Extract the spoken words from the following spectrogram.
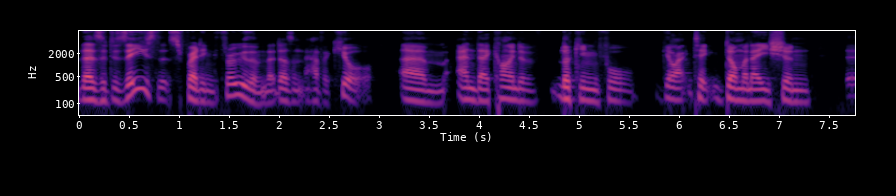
There's a disease that's spreading through them that doesn't have a cure, um, and they're kind of looking for galactic domination uh,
